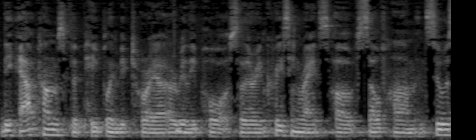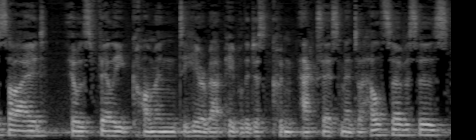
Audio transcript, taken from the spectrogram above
the outcomes for people in Victoria are really poor. So there are increasing rates of self harm and suicide. It was fairly common to hear about people that just couldn't access mental health services.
